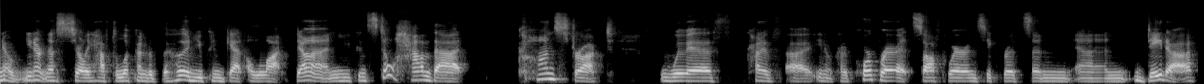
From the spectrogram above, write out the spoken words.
you know you don't necessarily have to look under the hood. You can get a lot done. You can still have that construct with kind of uh, you know kind of corporate software and secrets and and data.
